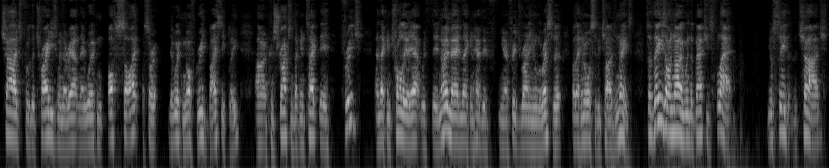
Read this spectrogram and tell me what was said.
charge for the tradies when they're out and they're working off site, sorry, they're working off grid basically, uh, construction. They can take their fridge and they can trolley it out with their Nomad and they can have their you know fridge running and all the rest of it, but they can also be charging these. So these I know when the battery's flat, you'll see that the charge,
